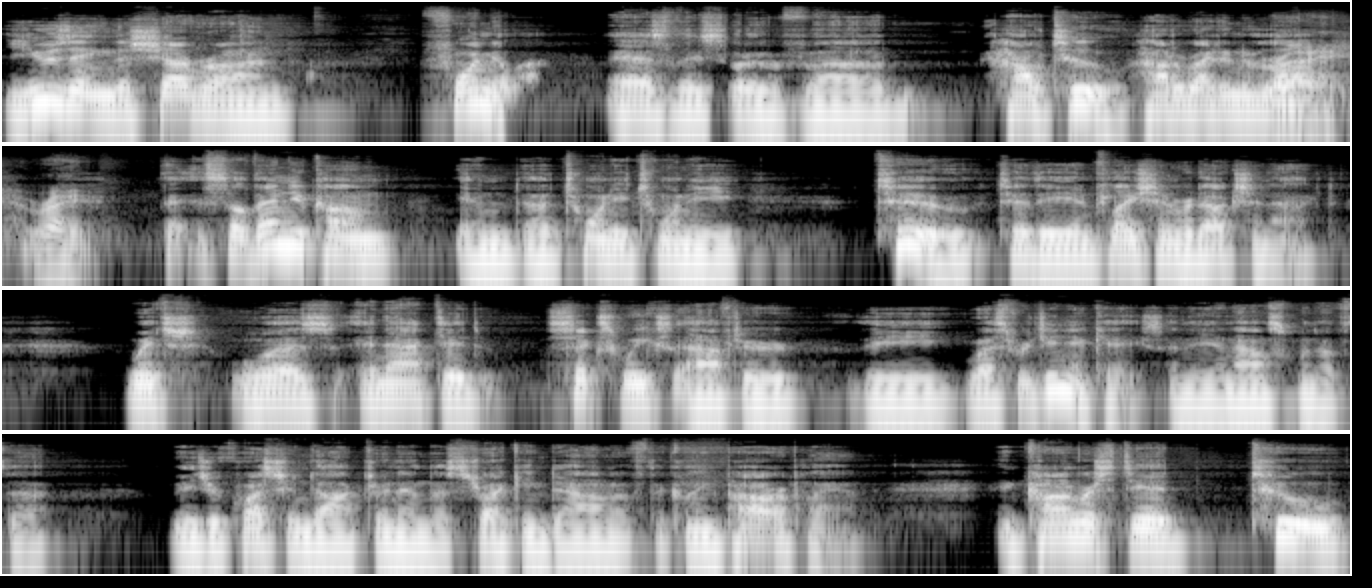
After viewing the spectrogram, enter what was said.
using the Chevron formula as the sort of uh, how to, how to write a new law. Right, right. So then you come in uh, 2022 to the Inflation Reduction Act, which was enacted six weeks after the West Virginia case and the announcement of the major question doctrine and the striking down of the Clean Power Plan. And Congress did two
